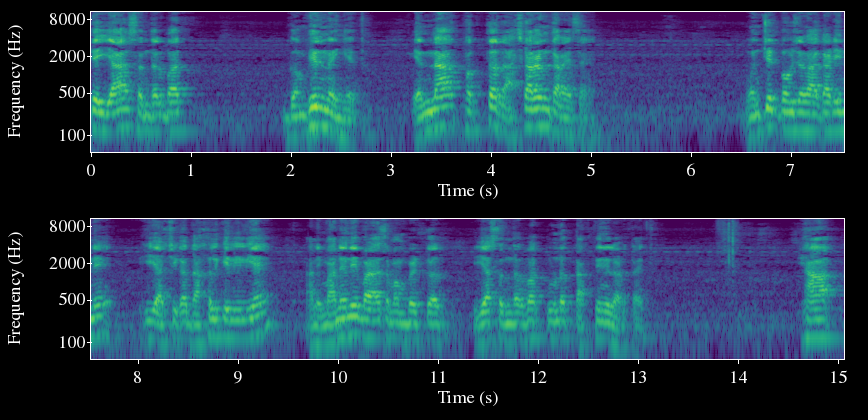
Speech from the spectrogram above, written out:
ते या संदर्भात गंभीर नाही आहेत यांना फक्त राजकारण करायचं आहे वंचित बहुजन आघाडीने ही याचिका दाखल केलेली आहे. आणि माननीय बाळासाहेब आंबेडकर या संदर्भात पूर्ण ताकदीने लढतायत. ह्या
